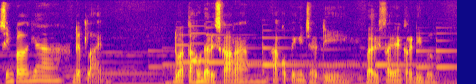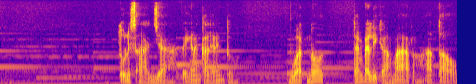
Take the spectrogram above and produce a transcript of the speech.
Simpelnya deadline. Dua tahun dari sekarang, aku pengen jadi barista yang kredibel. Tulis aja keinginan kalian itu. Buat note, tempel di kamar, atau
